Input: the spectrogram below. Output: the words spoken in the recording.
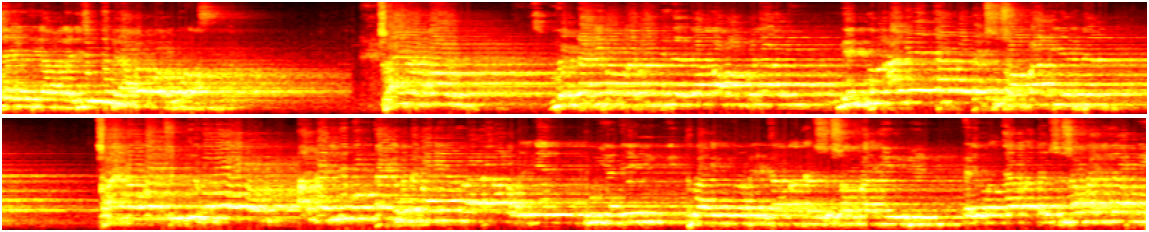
জায়গা থেকে আমাকে রিজিক দেবে দিয়ে দিবেন এই জন্য জান্নাতের সুসংবাদ যদি আপনি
